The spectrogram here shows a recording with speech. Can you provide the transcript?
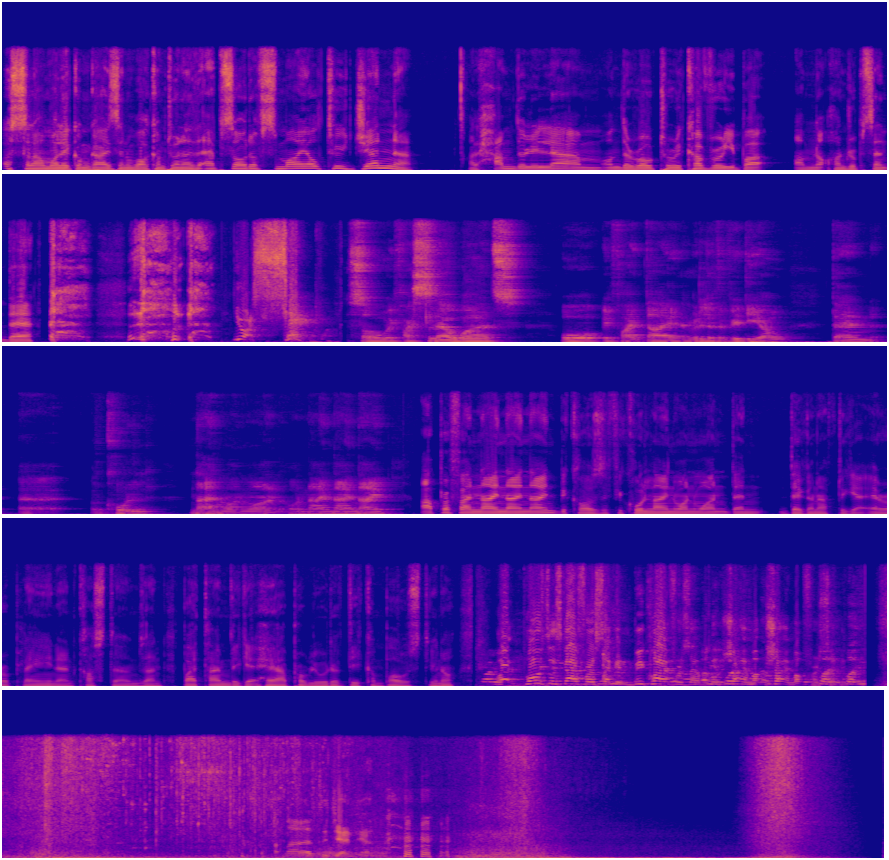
Assalamu alaikum guys and welcome to another episode of Smile to Jannah. Alhamdulillah, I'm on the road to recovery but I'm not 100% there. You're sick! So if I slur words or if I die in the middle of the video, then uh, call 911 or 999. I prefer 999 because if you call 911, then they're gonna have to get aeroplane and customs, and by the time they get here, I probably would have decomposed, you know. Wait, pause this guy for a second. Be quiet for a second. Pause- shut him up. Shut him up for a second. That's a genius.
